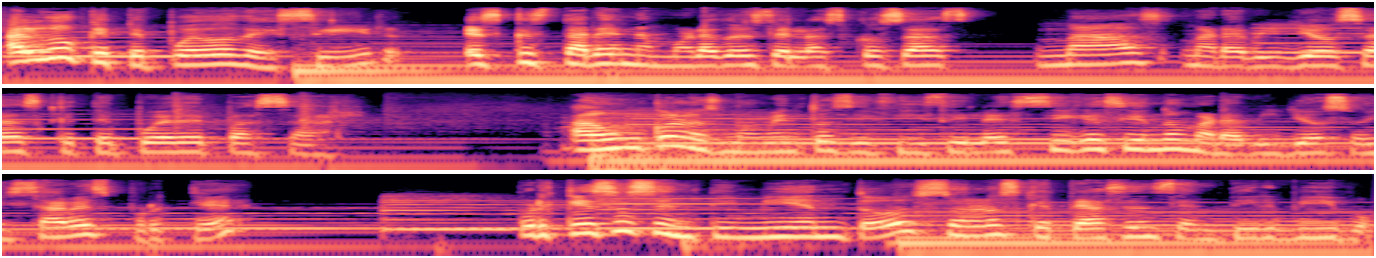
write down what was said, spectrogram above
Algo que te puedo decir es que estar enamorado es de las cosas más maravillosas que te puede pasar. Aún con los momentos difíciles sigue siendo maravilloso y ¿sabes por qué? Porque esos sentimientos son los que te hacen sentir vivo,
